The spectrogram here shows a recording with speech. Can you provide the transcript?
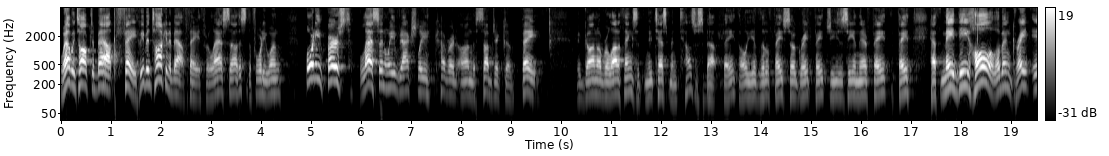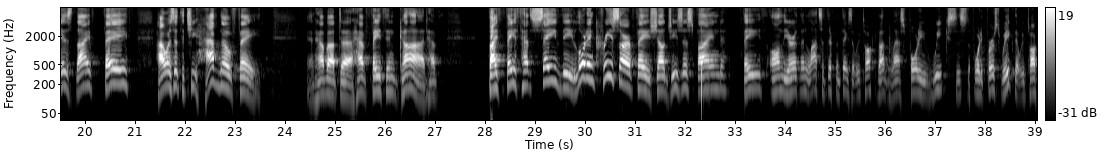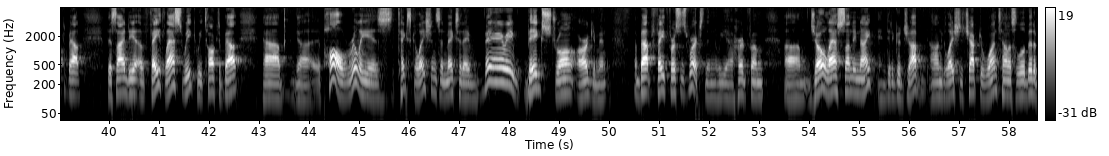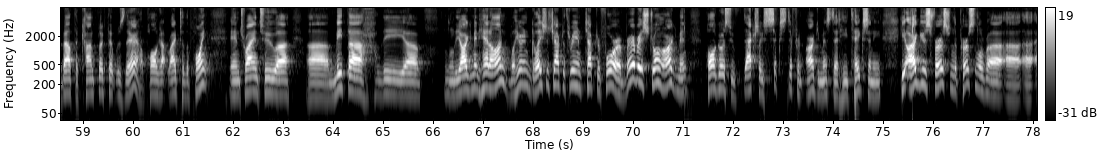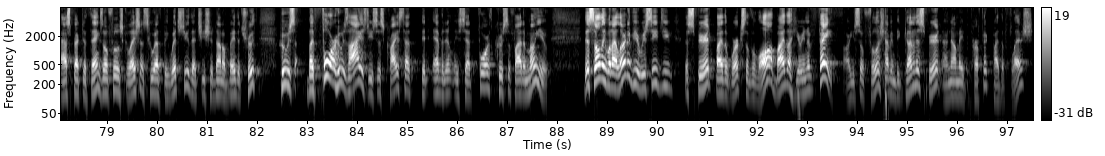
Well, we talked about faith. We've been talking about faith for the last, uh, this is the 41, 41st lesson we've actually covered on the subject of faith. We've gone over a lot of things that the New Testament tells us about faith. Oh, you have little faith, so great faith. Jesus, he in their faith. The faith hath made thee whole. Woman, great is thy faith. How is it that ye have no faith? And how about uh, have faith in God? Have Thy faith hath saved thee. Lord, increase our faith. Shall Jesus find faith on the earth? And lots of different things that we've talked about in the last 40 weeks. This is the 41st week that we've talked about this idea of faith. Last week we talked about uh, uh, Paul really is takes Galatians and makes it a very big, strong argument about faith versus works. Then we uh, heard from um, Joe last Sunday night and did a good job on Galatians chapter 1, telling us a little bit about the conflict that was there, how Paul got right to the point in trying to uh, uh, meet the, the, uh, the argument head on. Well, here in Galatians chapter 3 and chapter 4, a very, very strong argument. Paul goes through actually six different arguments that he takes, and he, he argues first from the personal uh, uh, aspect of things. O foolish Galatians, who hath bewitched you that ye should not obey the truth? Whose, before whose eyes Jesus Christ hath been evidently set forth, crucified among you. This only what I learned of you received you the Spirit by the works of the law, by the hearing of faith. Are you so foolish, having begun in the Spirit, and are now made perfect by the flesh?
